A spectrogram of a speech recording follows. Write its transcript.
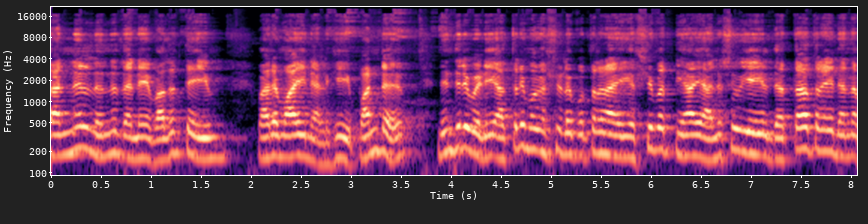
തന്നിൽ നിന്ന് തന്നെ വധത്തെയും വരമായി നൽകി. പണ്ട് നിന്തിരുവടി അത്രി മഹർഷിയുടെ പുത്രനായ ഋഷിപത്നിയായ അനുസൂയയിൽ ദത്താത്രേയൻ എന്ന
